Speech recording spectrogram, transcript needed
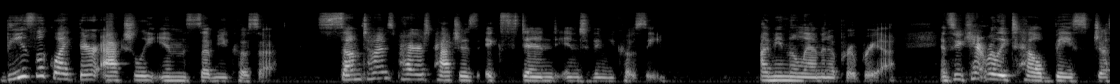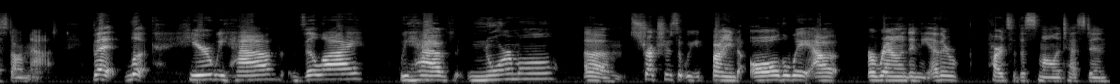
These look like they're actually in the submucosa. Sometimes Peyer's patches extend into the mucosae. I mean the lamina propria. And so you can't really tell based just on that. But look, here we have villi. We have normal um, structures that we find all the way out around in the other parts of the small intestine.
